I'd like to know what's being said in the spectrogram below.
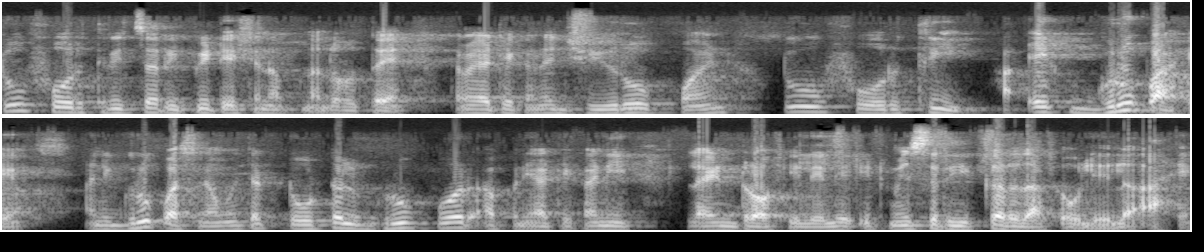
टू फोर थ्रीचं रिपिटेशन आपल्याला आहे त्यामुळे या ठिकाणी zero point two four three हा एक ग्रुप आहे. आणि ग्रुप असल्यामुळे त्या टोटल ग्रुपवर आपण या ठिकाणी लाईन ड्रॉ केलेले. इट मीन्स रिकर दाखवलेलं आहे.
